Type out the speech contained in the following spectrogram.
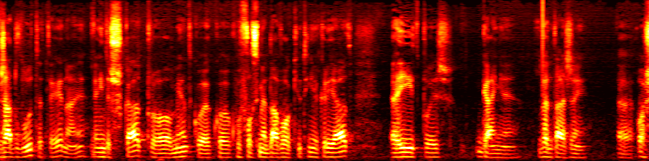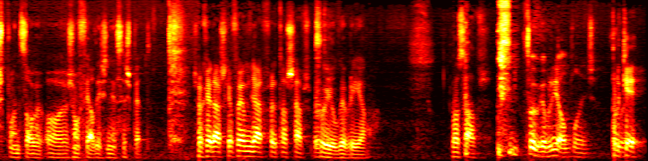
já de luta até, não é? Ainda chocado, provavelmente, com, com, o falecimento da avó que o tinha criado, aí depois ganha vantagem uh, aos pontos ao, ao, João Félix nesse aspecto. João Queiroz, quem foi o melhor frente aos Chaves? Foi ti? o Gabriel. Gonçalves? foi o Gabriel, de longe. Porquê?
